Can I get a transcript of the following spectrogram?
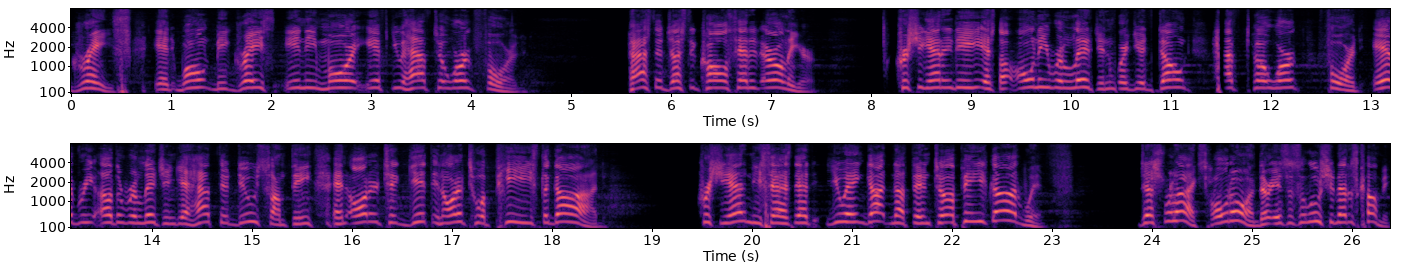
grace. It won't be grace anymore if you have to work for it. Pastor Justin Call said it earlier. Christianity is the only religion where you don't have to work for it. Every other religion, you have to do something in order to get, in order to appease the God. Christianity says that you ain't got nothing to appease God with. Just relax, hold on. There is a solution that is coming.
